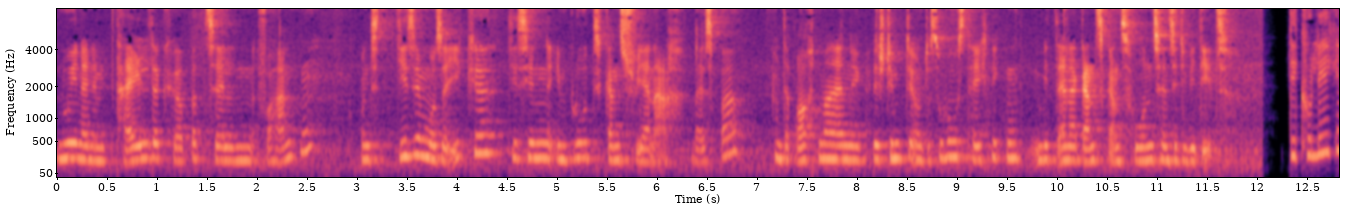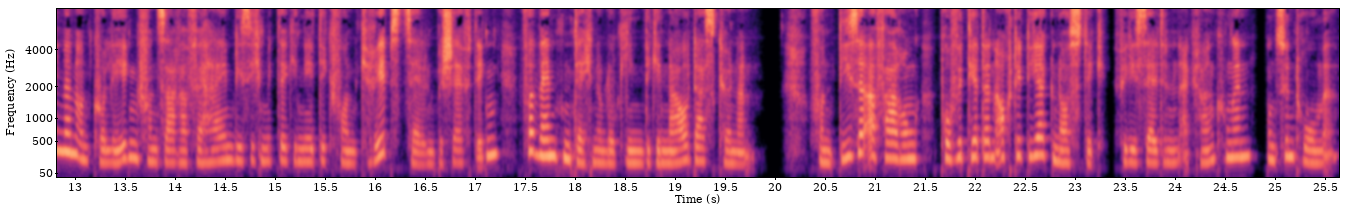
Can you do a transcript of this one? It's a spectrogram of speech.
nur in einem Teil der Körperzellen vorhanden. Und diese Mosaike, die sind im Blut ganz schwer nachweisbar. Und da braucht man eine bestimmte Untersuchungstechniken mit einer ganz, ganz hohen Sensitivität. Die Kolleginnen und Kollegen von Sarah Verheyen, die sich mit der Genetik von Krebszellen beschäftigen, verwenden Technologien, die genau das können. Von dieser Erfahrung profitiert dann auch die Diagnostik für die seltenen Erkrankungen und Syndrome.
